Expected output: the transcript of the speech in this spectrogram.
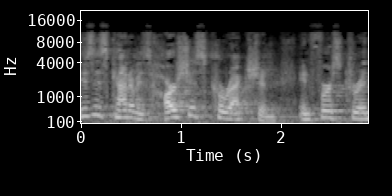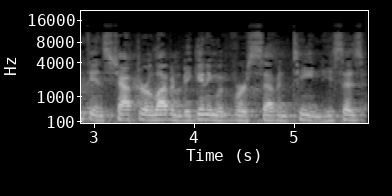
This is kind of his harshest correction in 1 Corinthians chapter 11, beginning with verse 17. He says,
